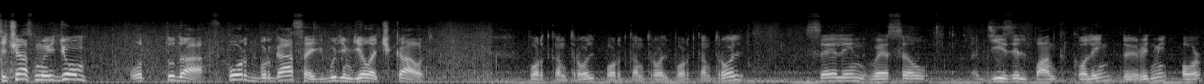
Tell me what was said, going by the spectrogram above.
Сейчас мы идем вот туда, в порт Бургаса, и будем делать чекаут. Порт-контроль, порт-контроль, порт-контроль. Sailing vessel diesel punk calling. Do you read me? Over.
